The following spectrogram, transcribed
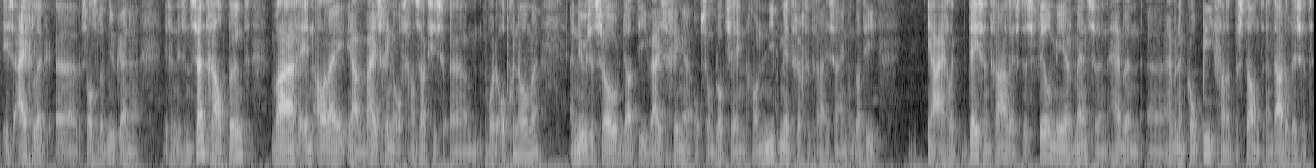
is eigenlijk, uh, zoals we dat nu kennen, is een, is een centraal punt waarin allerlei ja, wijzigingen of transacties um, worden opgenomen. En nu is het zo dat die wijzigingen op zo'n blockchain gewoon niet meer terug te draaien zijn, omdat die ja, eigenlijk decentraal is. Dus veel meer mensen hebben, hebben een kopie van het bestand. En daardoor is het,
